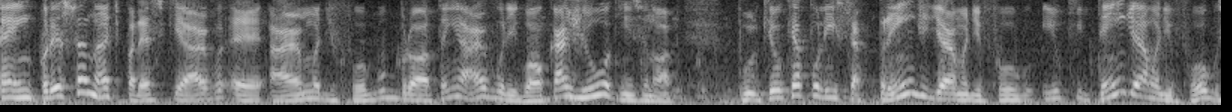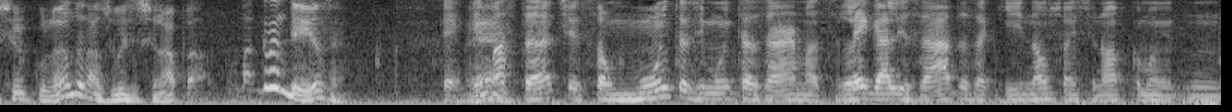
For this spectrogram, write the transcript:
é impressionante. Parece que árvore, é, arma de fogo brota em árvore, igual caju aqui em Sinop. Porque o que a polícia prende de arma de fogo e o que tem de arma de fogo circulando nas ruas de Sinop é uma grandeza. Tem, tem é. bastante. São muitas e muitas armas legalizadas aqui, não só em Sinop, como em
